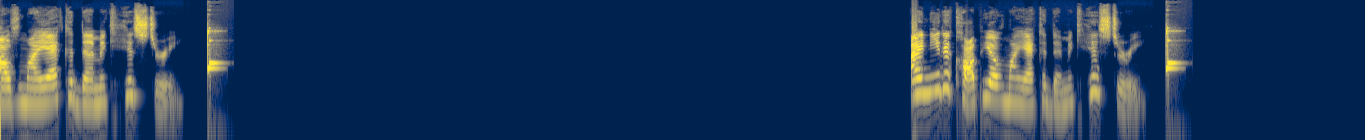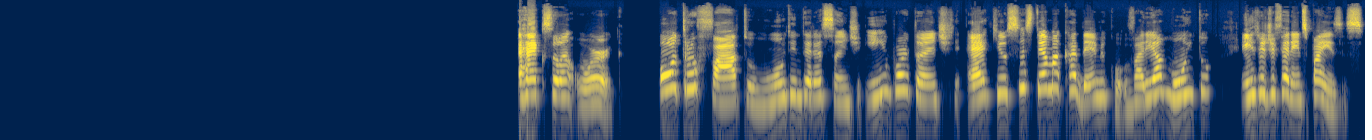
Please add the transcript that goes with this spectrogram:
of my academic history. I need a copy of my academic history. Excellent work! Outro fato muito interessante e importante é que o sistema acadêmico varia muito entre diferentes países.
